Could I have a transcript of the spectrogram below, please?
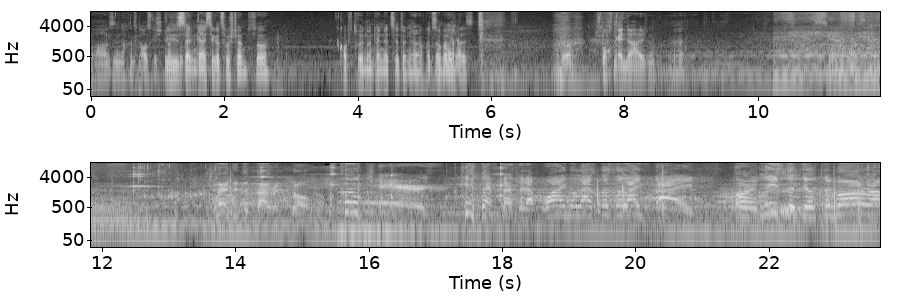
Ja, wir sind ja noch ganz gut Wie ausgestattet. ist dein geistiger Zustand so? Kopf drin und Hände zittern, ja, ganz Körperlich normal. alles. ja, Wochenende halt, ne? Where did the Baron go? Who cares? He left us enough wine to last us a lifetime. Or at least until tomorrow.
